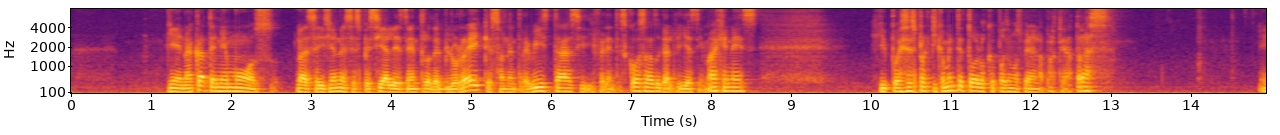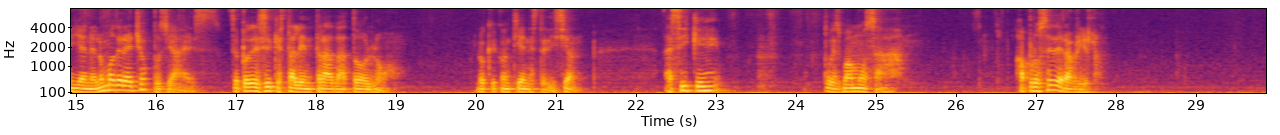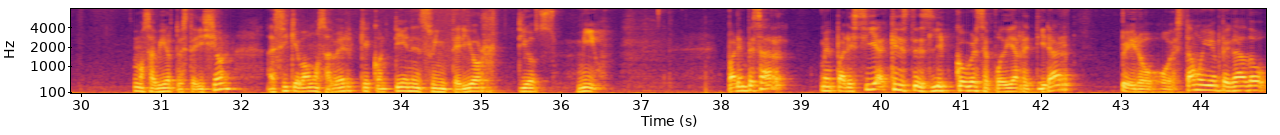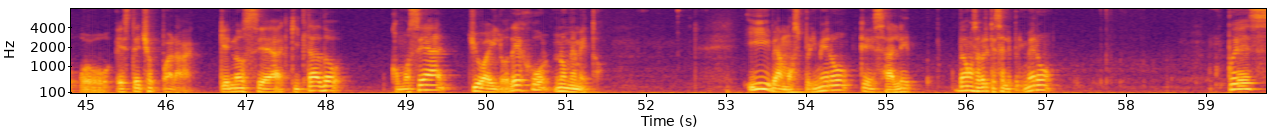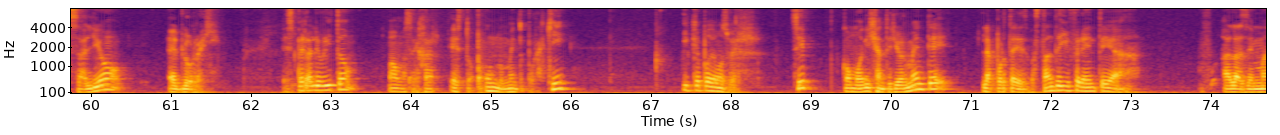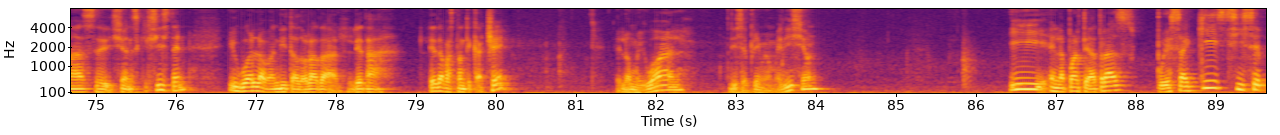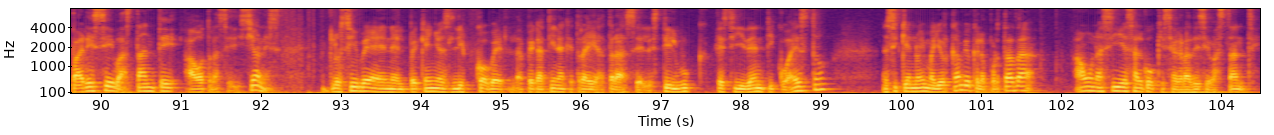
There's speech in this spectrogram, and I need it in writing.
Bien, acá tenemos las ediciones especiales dentro del Blu-ray, que son entrevistas y diferentes cosas, galerías de imágenes. Y pues es prácticamente todo lo que podemos ver en la parte de atrás. Y en el lomo derecho, pues ya es, se puede decir que está la entrada a todo lo, lo que contiene esta edición. Así que, pues vamos a, a proceder a abrirlo. Hemos abierto esta edición, así que vamos a ver qué contiene en su interior. Dios mío. Para empezar, me parecía que este slipcover se podía retirar, pero o está muy bien pegado o está hecho para que no sea quitado. Como sea, yo ahí lo dejo, no me meto. Y veamos primero que sale. Vamos a ver qué sale primero. Pues salió el Blu-ray. Espera, librito. Vamos a dejar esto un momento por aquí. ¿Y qué podemos ver? Sí, como dije anteriormente, la portada es bastante diferente a, a las demás ediciones que existen. Igual la bandita dorada le da, le da bastante caché. El lomo igual, dice Premium Edition. Y en la parte de atrás, pues aquí sí se parece bastante a otras ediciones. Inclusive en el pequeño slipcover, la pegatina que trae atrás el Steelbook es idéntico a esto. Así que no hay mayor cambio que la portada. Aún así es algo que se agradece bastante.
